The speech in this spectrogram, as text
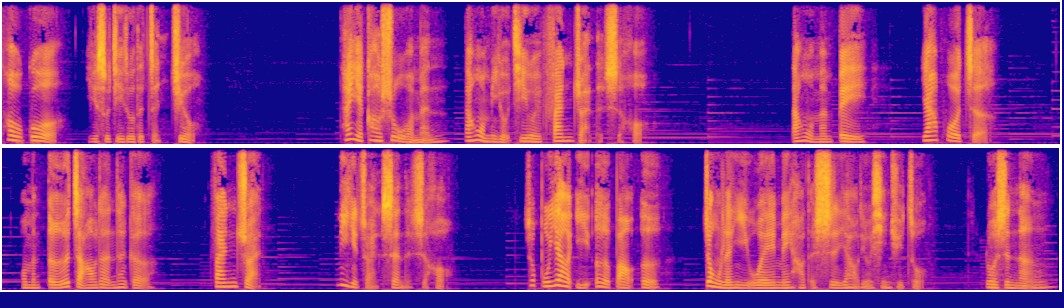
透过耶稣基督的拯救，他也告诉我们：当我们有机会翻转的时候，当我们被压迫着，我们得着了那个翻转、逆转胜的时候。说不要以恶报恶，众人以为美好的事要留心去做。若是能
